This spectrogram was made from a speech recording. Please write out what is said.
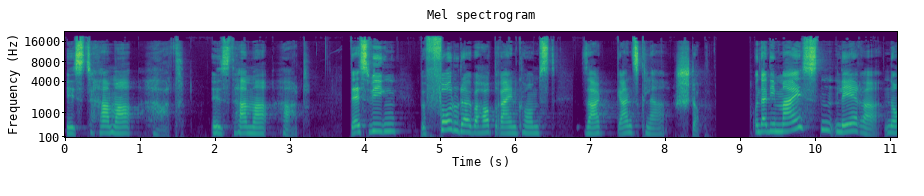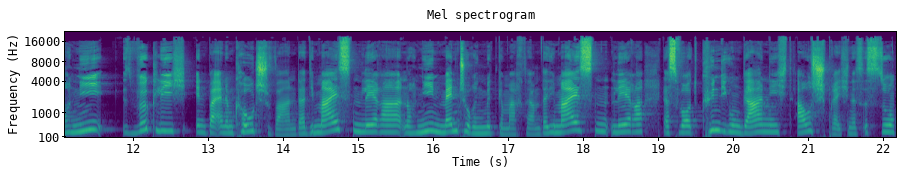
ist hammerhart. Ist hammerhart. Deswegen, bevor du da überhaupt reinkommst, sag ganz klar Stopp. Und da die meisten Lehrer noch nie wirklich in, bei einem Coach waren, da die meisten Lehrer noch nie ein Mentoring mitgemacht haben, da die meisten Lehrer das Wort Kündigung gar nicht aussprechen. Es ist so,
